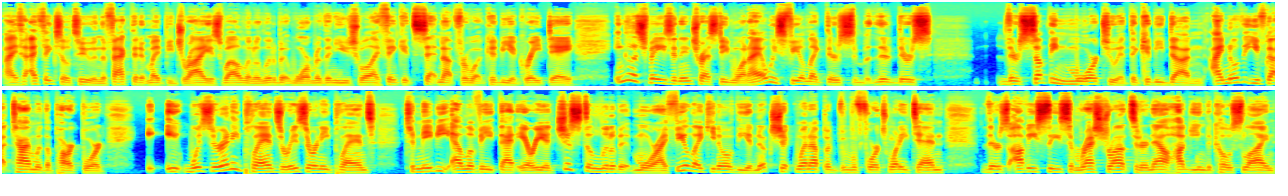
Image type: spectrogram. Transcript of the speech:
I, th- I, think so too, and the fact that it might be dry as well and a little bit warmer than usual, I think it's setting up for what could be a great day. English Bay is an interesting one. I always feel like there's there, there's there's something more to it that could be done. I know that you've got time with the park board. It, it, was there any plans, or is there any plans to maybe elevate that area just a little bit more? I feel like you know the Inukshuk went up before 2010. There's obviously some restaurants that are now hugging the coastline.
